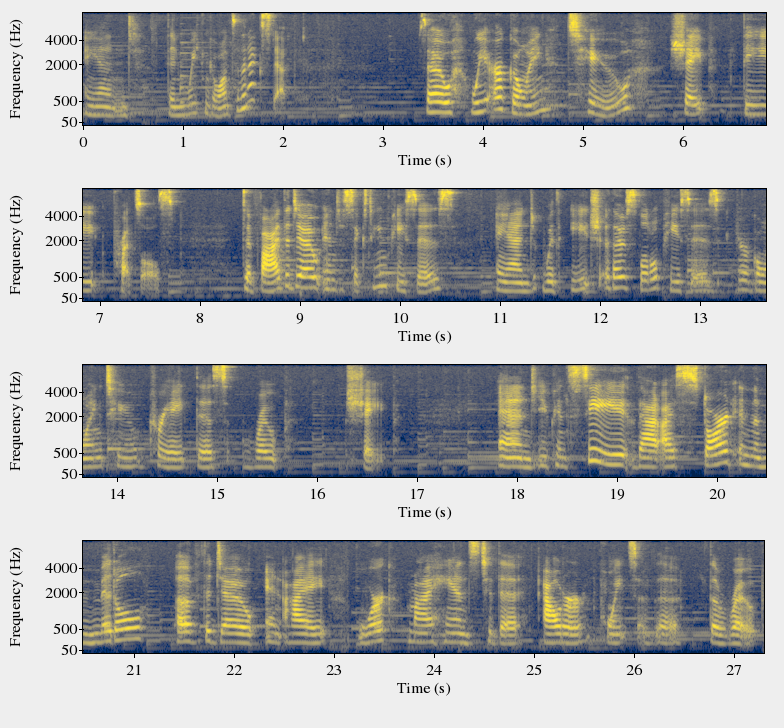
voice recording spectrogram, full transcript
And then we can go on to the next step. So we are going to shape the pretzels. Divide the dough into 16 pieces and with each of those little pieces, you're going to create this rope shape. And you can see that I start in the middle of the dough and I work my hands to the outer points of the, the rope.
